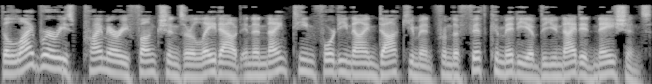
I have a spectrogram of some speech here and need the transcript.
The library's primary functions are laid out in a 1949 document from the Fifth Committee of the United Nations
